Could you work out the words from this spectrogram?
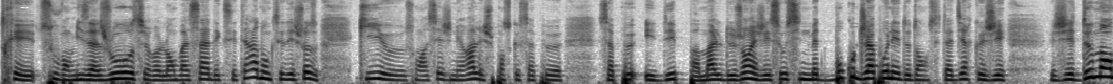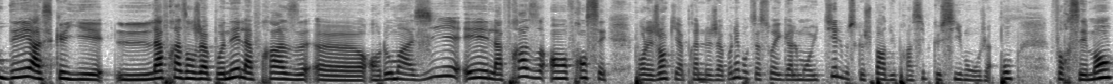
très souvent mises à jour sur l'ambassade, etc. Donc c'est des choses qui euh, sont assez générales et je pense que ça peut, ça peut aider pas mal de gens. Et j'ai essayé aussi de mettre beaucoup de japonais dedans. C'est-à-dire que j'ai j'ai demandé à ce qu'il y ait la phrase en japonais, la phrase euh, en romaji et la phrase en français pour les gens qui apprennent le japonais pour que ça soit également utile parce que je pars du principe que s'ils vont au Japon, forcément,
